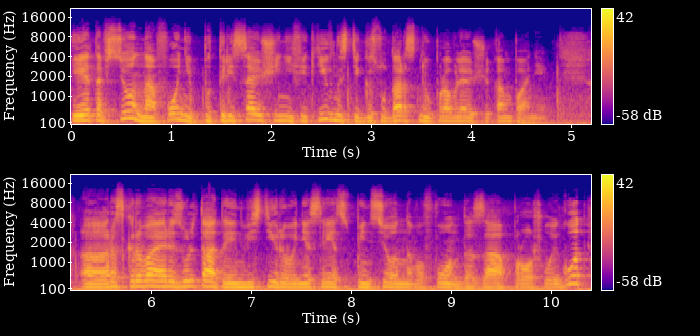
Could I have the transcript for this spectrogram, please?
И это все на фоне потрясающей неэффективности государственной управляющей компании. А, раскрывая результаты инвестирования средств пенсионного фонда за прошлый год,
